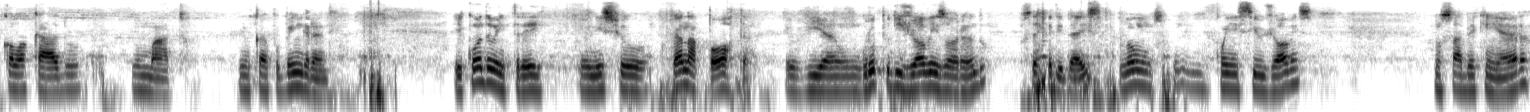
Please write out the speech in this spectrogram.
colocado no mato, em um campo bem grande. E quando eu entrei, no início, já na porta, eu via um grupo de jovens orando, cerca de 10. Não conhecia os jovens, não sabia quem era,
